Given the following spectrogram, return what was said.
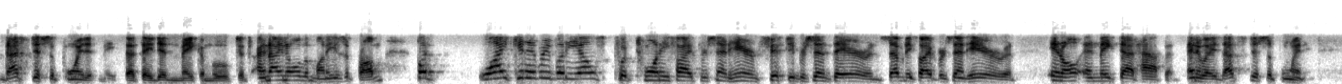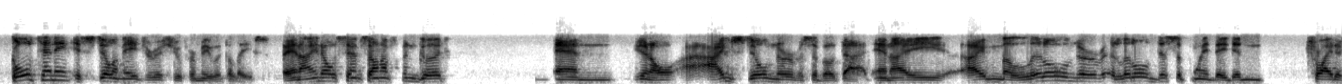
that disappointed me that they didn't make a move to. And I know the money is a problem, but why can everybody else put 25% here and 50% there and 75% here and you know and make that happen? Anyway, that's disappointing. Goaltending is still a major issue for me with the Leafs, and I know Samsonov's been good, and you know I'm still nervous about that, and I I'm a little nervous, a little disappointed they didn't try to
